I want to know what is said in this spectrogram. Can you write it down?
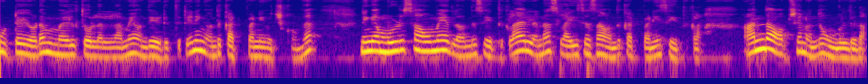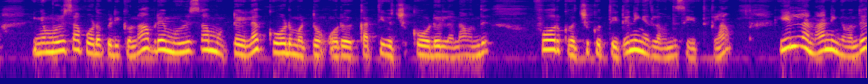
முட்டையோட மேல் தோல் எல்லாமே வந்து எடுத்துகிட்டு நீங்கள் வந்து கட் பண்ணி வச்சுக்கோங்க. நீங்கள் முழுசாகவுமே இதில் வந்து சேர்த்துக்கலாம். இல்லைனா ஸ்லைசஸாக வந்து கட் பண்ணி சேர்த்துக்கலாம். அந்த ஆப்ஷன் வந்து உங்களுது தான். நீங்கள் முழுசாக போட பிடிக்கும்னா அப்படியே முழுசாக முட்டையில் கோடு மட்டும் ஒரு கத்தி வச்சு கோடு இல்லைனா வந்து ஃபோர்க் வச்சு குத்திட்டு நீங்கள் இதில் வந்து சேர்த்துக்கலாம். இல்லைனா நீங்கள் வந்து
